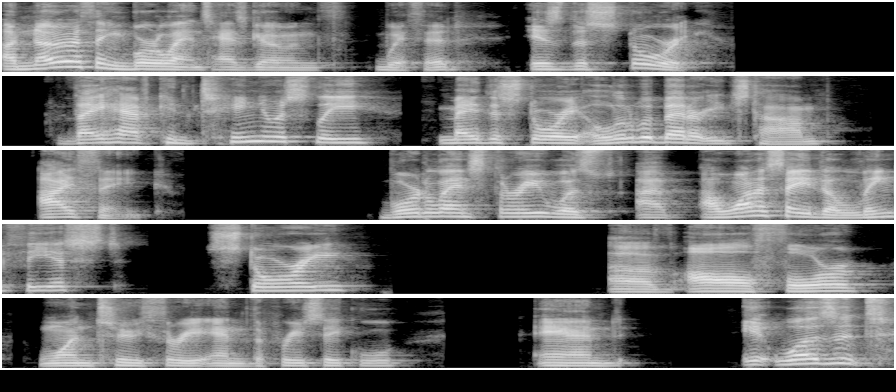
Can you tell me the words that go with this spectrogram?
Another thing Borderlands has going with it is the story. They have continuously made the story a little bit better each time, I think. Borderlands 3 was, I, I want to say, the lengthiest story of all four one, two, three, and the prequel. And it wasn't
